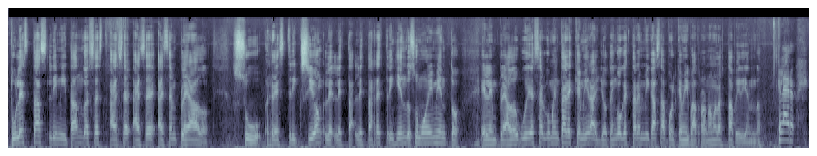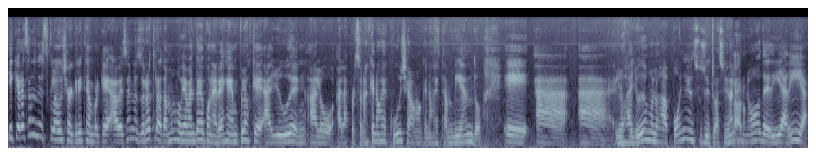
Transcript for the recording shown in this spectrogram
tú le estás limitando a ese, a ese, a ese, a ese empleado su restricción, le, le, está, le está restringiendo su movimiento, el empleado pudiese argumentar es que, mira, yo tengo que estar en mi casa porque mi patrón no me lo está pidiendo. Claro, y quiero hacer un disclosure, Cristian, porque a veces nosotros tratamos obviamente de poner ejemplos que ayuden a, lo, a las personas que nos escuchan o que nos están viendo, eh, a, a, los ayuden o los apoyen en sus situaciones no de día a día.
